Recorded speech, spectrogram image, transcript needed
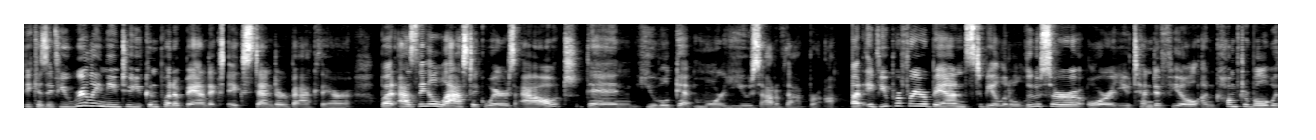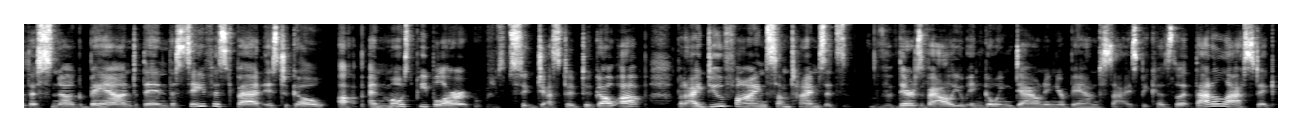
because if you really need to, you can put a band ex- extender back there. But as the elastic wears out, then you will get more use out of that bra. But if you prefer your bands to be a little looser or you tend to feel uncomfortable with a snug band, then the safest bet is to go up. And most people are suggested to go up, but I do find sometimes it's there's value in going down in your band size because the, that elastic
